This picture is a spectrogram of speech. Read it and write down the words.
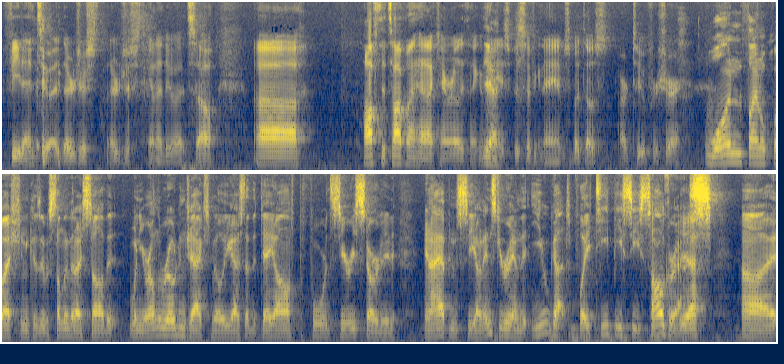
feed into it. They're just they're just gonna do it. So, uh, off the top of my head, I can't really think of Yeah. any specific names, but those are two for sure. One final question, because it was something that I saw that when you were on the road in Jacksonville, you guys had the day off before the series started, and I happened to see on Instagram that you got to play TPC Sawgrass. Uh,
